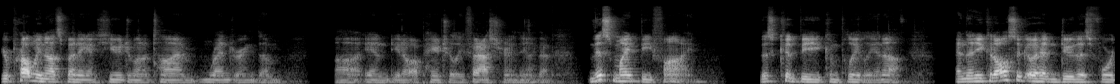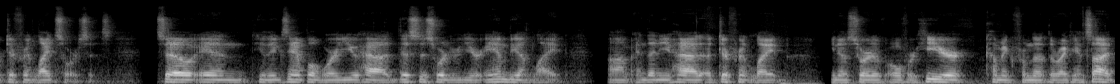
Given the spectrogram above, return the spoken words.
you're probably not spending a huge amount of time rendering them uh, in you know a painterly fashion or anything like that. This might be fine. This could be completely enough. And then you could also go ahead and do this for different light sources. So in you know, the example where you had this is sort of your ambient light, um, and then you had a different light, you know, sort of over here coming from the, the right hand side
